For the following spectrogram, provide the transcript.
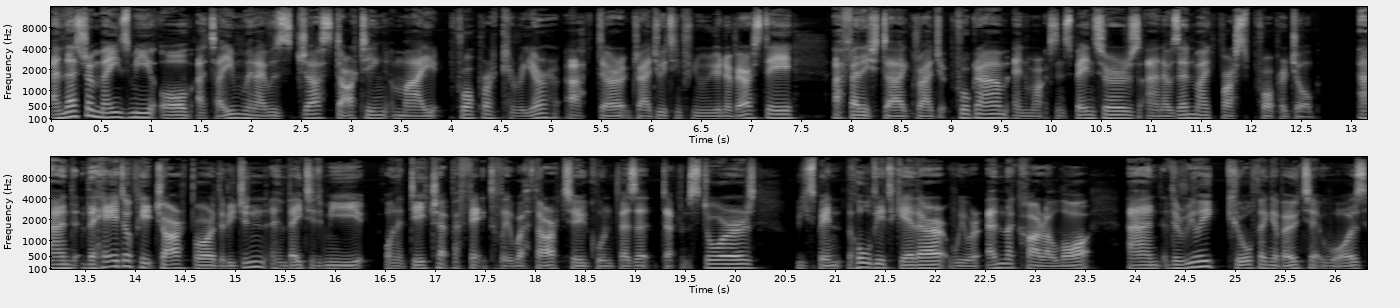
And this reminds me of a time when I was just starting my proper career after graduating from university. I finished a graduate program in Marks and Spencers and I was in my first proper job. And the head of HR for the region invited me on a day trip effectively with her to go and visit different stores. We spent the whole day together. We were in the car a lot. And the really cool thing about it was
